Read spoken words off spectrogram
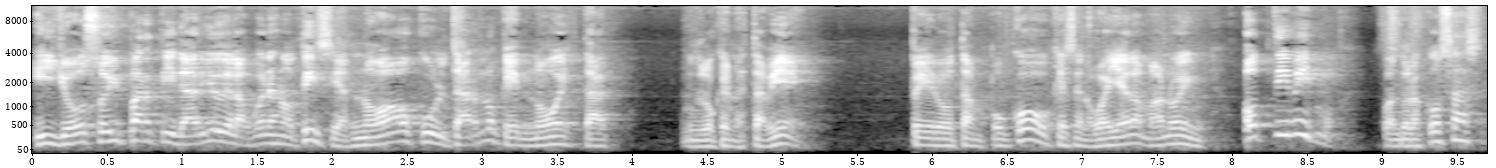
Y yo soy partidario de las buenas noticias, no a ocultar lo que no está, lo que no está bien, pero tampoco que se nos vaya la mano en optimismo. Cuando las cosas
